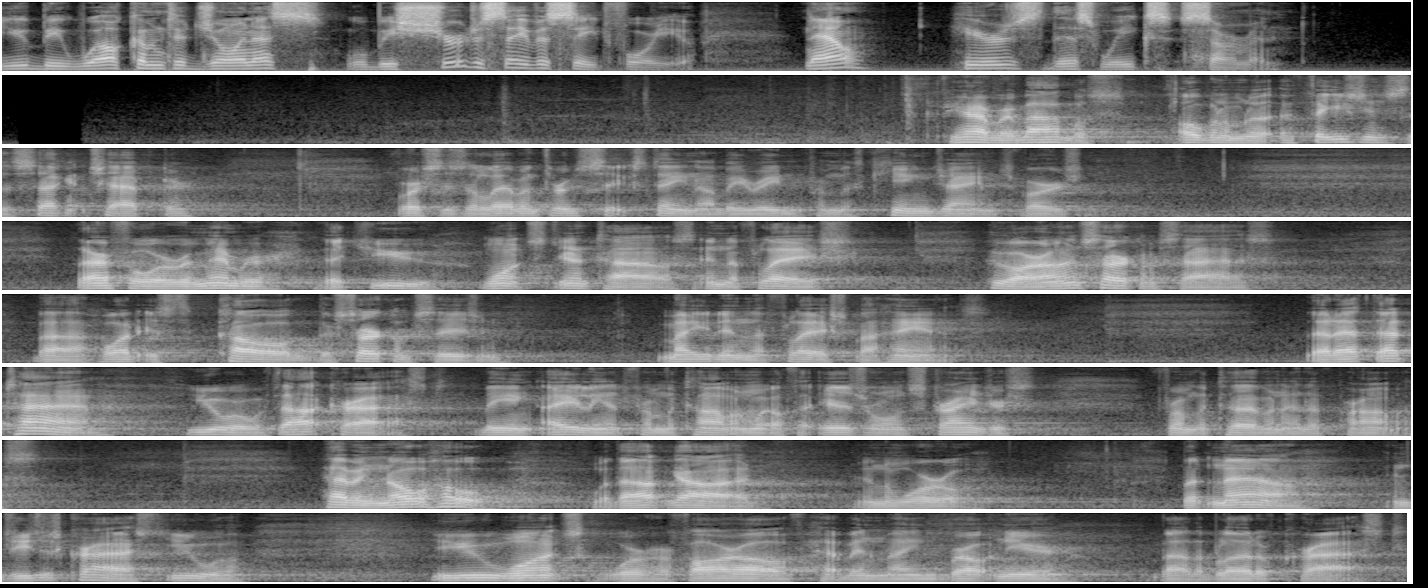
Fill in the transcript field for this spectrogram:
You'd be welcome to join us. We'll be sure to save a seat for you. Now, here's this week's sermon. If you have your Bibles, open them to Ephesians, the second chapter, verses 11 through 16. I'll be reading from the King James Version. Therefore, remember that you, once Gentiles in the flesh, who are uncircumcised, by what is called the circumcision made in the flesh by hands. That at that time you were without Christ, being aliens from the commonwealth of Israel and strangers from the covenant of promise, having no hope without God in the world. But now, in Jesus Christ, you will you once were far off have been made brought near by the blood of Christ.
